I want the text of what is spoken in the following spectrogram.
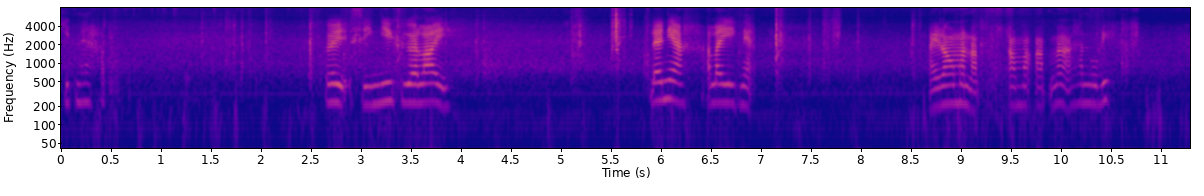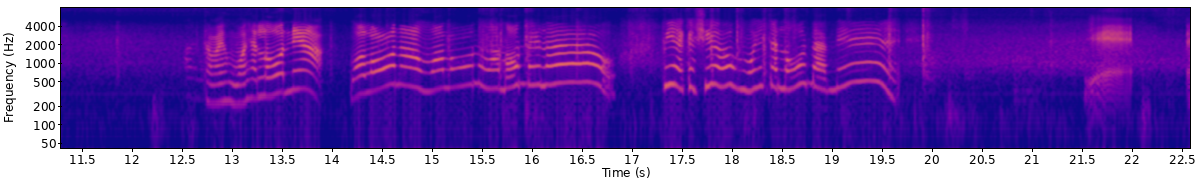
คิดนะครับ เฮ้ย สิ่งนี้คืออะไร แล้วเนี่ย อะไรอีกเนี่ยไหนลองมาอัด เอามาอัดหน้าท่านดูดิทำไมหัวฉันโล้นเนี่ย หัวโล้นอะหัวโล้นหัวโล้นไปแล้วไม่อยากจะเชื่อว่าหัวฉันจะโล้นแบบนี้เย่เอ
